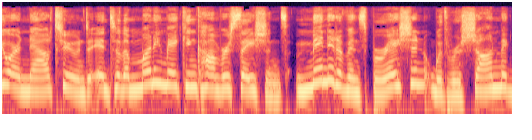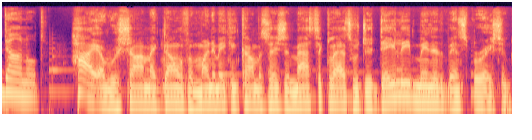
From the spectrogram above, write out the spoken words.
You are now tuned into the Money Making Conversations Minute of Inspiration with Rushion McDonald. Hi, I'm Rushion McDonald from Money Making Conversation Masterclass with your daily minute of inspiration.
